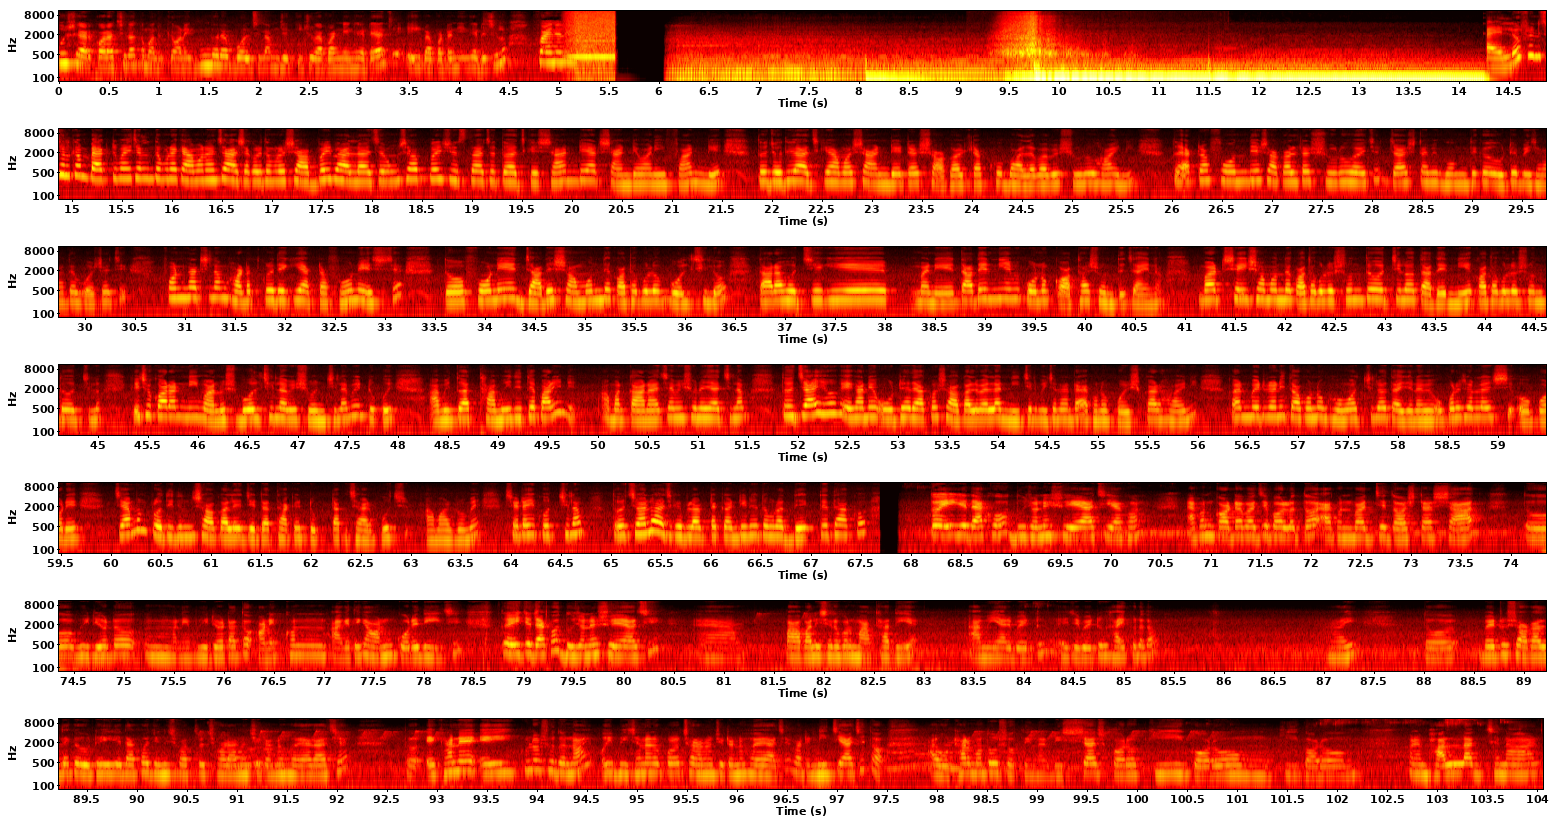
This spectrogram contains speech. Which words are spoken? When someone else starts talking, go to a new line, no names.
এইটুকু শেয়ার করা ছিল। তোমাদেরকে অনেকদিন ধরে বলছিলাম যে কিছু ব্যাপার নিয়ে ঘেটে আছে, এই ব্যাপারটা নিয়ে ঘেটেছিল। Finally hello friends welcome back to my channel তোমরা কেমন আছো? আশা করি তোমরা সবাই ভালো আছো এবং সবাই সুস্থ আছো। তো আজকে সানডে আর সানডে মানে ফান্ডে তো যদিও আজকে আমার সানডেটার সকালটা খুব ভালোভাবে শুরু হয়নি, তো একটা ফোন দিয়ে সকালটা শুরু হয়েছে। জাস্ট আমি ঘুম থেকে উঠে বিছানাতে বসেছি। ফোন ঘাটছিলাম, হঠাৎ করে দেখি একটা ফোন এসছে। তো ফোনে যাদের সম্বন্ধে কথাগুলো বলছিল, তারা হচ্ছে গিয়ে মানে তাদের নিয়ে আমি কোনো কথা শুনতে চাই না। বাট সেই সম্বন্ধে কথাগুলো শুনতে হচ্ছিল, তাদের নিয়ে কথাগুলো শুনতে হচ্ছিল। কিছু করার নেই, মানুষ বলছিল, আমি শুনছিলাম এটুকুই। আমি তো আর থামিয়ে দিতে পারিনি, আমার কান আছে, আমি শুনে যাচ্ছিলাম। তো যাই হোক, এখানে উঠে দেখো সকালবেলা নিচের বিছানাটা এখনও পরিষ্কার হয়নি। কারণ বেটুরানি তখনও ঘুমোচ্ছিল, তাই জন্য আমি উপরে চলে এসেছি। ওপরে যেমন প্রতিদিন সকালে যেটা থাকে, টুকটাক ঝাড়পুছ আমার রুমে সেটাই করছিলাম। তো চলো আজকে ব্লগটা কন্টিনিউ তোমরা দেখতে থাকো। তো এই যে দেখো, দুজনে শুয়ে আছি এখন। এখন কটা বাজে বলো তো? এখন বাজছে দশটা সাত। তো ভিডিওটা মানে ভিডিওটা তো অনেকক্ষণ আগে থেকে অন করে দিয়েছি। তো এই যে দেখো, দুজনে শুয়ে আছি পা বালিশের ওপর মাথা দিয়ে। আমি আর বেটু, এই যে বেটু হাই করে দাও। হাই তো বেটু সকাল থেকে উঠেই যে দেখো, জিনিসপত্র ছড়ানো ছিটানো হয়ে গেছে। তো এখানে এইগুলো শুধু নয়, ওই বিছানার উপরও ছড়ানো ছিটানো হয়ে আছে বাট নিচে আছে তো। আর ওঠার মতো শক্তি নয়। বিশ্বাস করো কি গরম কি গরম। মানে ভালো লাগছে না আর।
